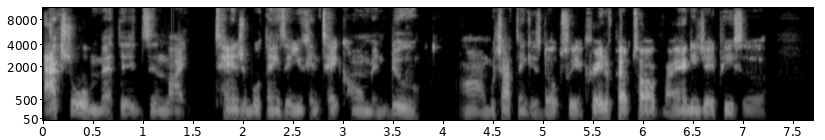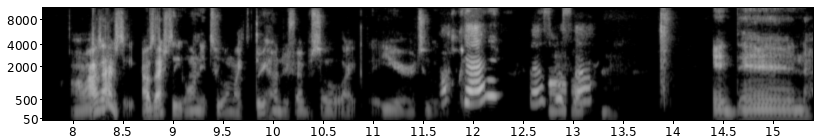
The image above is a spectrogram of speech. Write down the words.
actual methods and like tangible things that you can take home and do, um, which I think is dope. So yeah, Creative Pep Talk by Andy J. Pizza. Um, I was actually I was actually on it too on like the 300th episode like a year or two. Okay, that's what's um, up. And then,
